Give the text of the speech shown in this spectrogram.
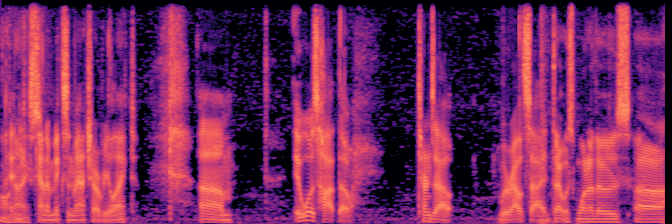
Oh, and nice. kind of mix and match however you liked. Um, it was hot though. Turns out we were outside. That was one of those uh,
